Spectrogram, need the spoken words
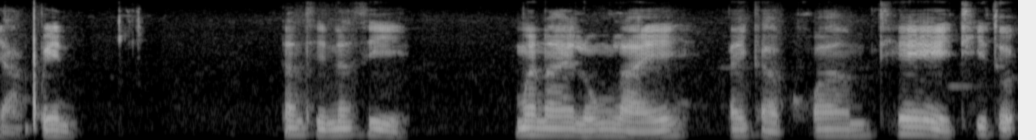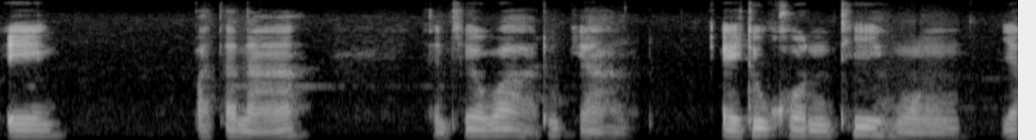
อยากเป็น นั่นสินั่นสิ เมื่อนายหลงไหลไปกับความเท่ที่ตัวเองปรารถนา ฉันเชื่อว่าทุกอย่างเอ้ทุกคนที่ห่วงใย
